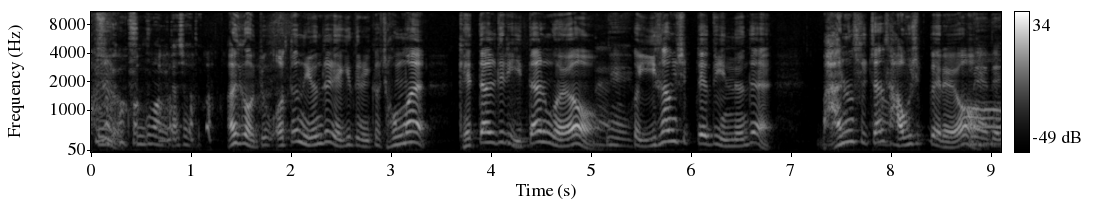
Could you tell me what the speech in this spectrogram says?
그래서 궁금합니다. 저도. 아니 그 어떤- 의원들 얘기 들으니까 정말 개딸들이 있다는 거예요. 네. 네. 그 20, 30대도 있는데 많은 숫자는 4, 50대래요. 네, 네.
